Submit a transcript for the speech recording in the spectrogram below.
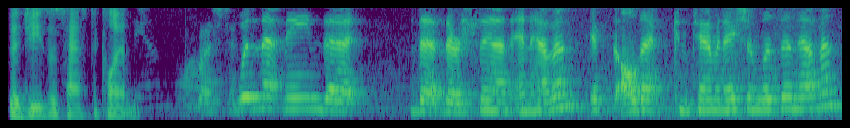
that Jesus has to cleanse? Question. Wouldn't that mean that that there's sin in heaven if all that contamination was in heaven?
